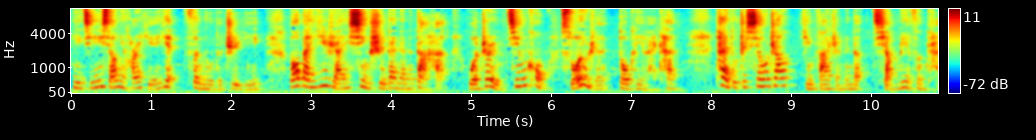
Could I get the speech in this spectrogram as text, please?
以及小女孩爷爷愤怒的质疑，老板依然信誓旦旦的大喊：“我这儿有监控，所有人都可以来看。”态度之嚣张，引发人们的强烈愤慨。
